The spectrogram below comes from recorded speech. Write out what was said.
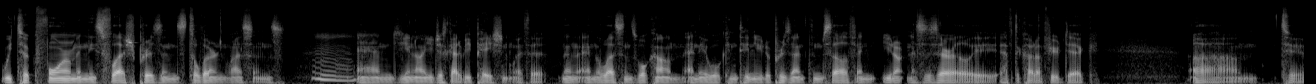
we took form in these flesh prisons to learn lessons, hmm. and you know you just got to be patient with it, and and the lessons will come, and they will continue to present themselves, and you don't necessarily have to cut off your dick um, to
